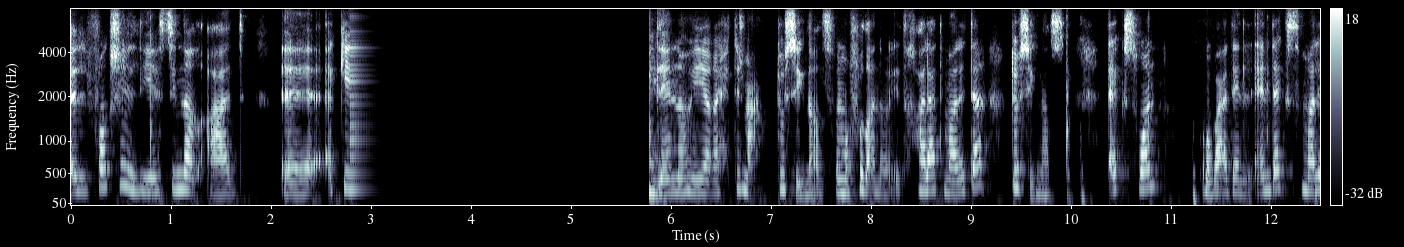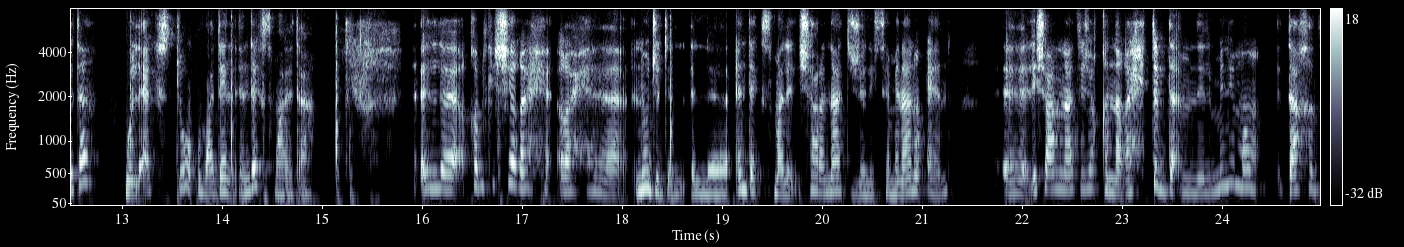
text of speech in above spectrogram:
الفانكشن اللي هي signal add آه، أكيد لأنه هي راح تجمع two signals. فالمفروض أنه الإدخالات مالتها two signals. X1 وبعدين الإندكس مالته والاكس 2 وبعدين الإندكس مالتها. قبل كل شيء راح راح نوجد الإندكس مال الإشارة الناتجة اللي سميناه آه، الإشارة الناتجة قلنا راح تبدأ من المينيموم تاخذ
